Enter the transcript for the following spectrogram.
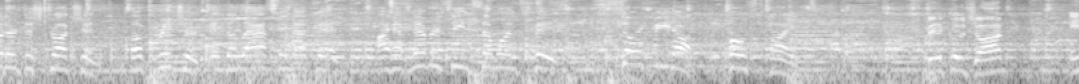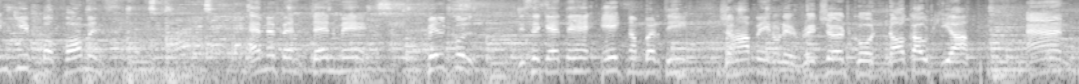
utter destruction of Richard in the last event. I have never seen someone's face so beat up post-fight. बिल्कुल जॉन इनकी परफॉर्मेंस एम एफ एन टेन में बिल्कुल जिसे कहते हैं एक नंबर थी जहां पे इन्होंने रिचर्ड को नॉकआउट किया एंड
